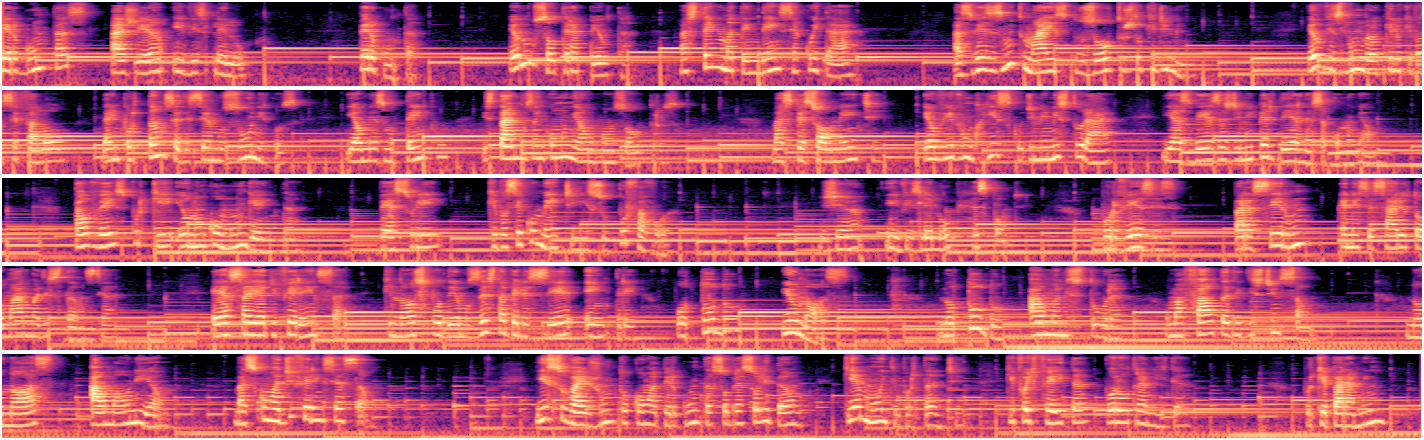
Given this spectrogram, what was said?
Perguntas a Jean-Yves Leloup. Pergunta: Eu não sou terapeuta, mas tenho uma tendência a cuidar, às vezes muito mais dos outros do que de mim. Eu vislumbro aquilo que você falou da importância de sermos únicos e, ao mesmo tempo, estarmos em comunhão com os outros. Mas, pessoalmente, eu vivo um risco de me misturar e às vezes de me perder nessa comunhão. Talvez porque eu não comungue ainda. Peço-lhe que você comente isso, por favor. Jean-Yves Leloup responde: Por vezes, para ser um, é necessário tomar uma distância. Essa é a diferença que nós podemos estabelecer entre o tudo e o nós. No tudo há uma mistura, uma falta de distinção. No nós há uma união, mas com a diferenciação. Isso vai junto com a pergunta sobre a solidão, que é muito importante, que foi feita por outra amiga porque para mim,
